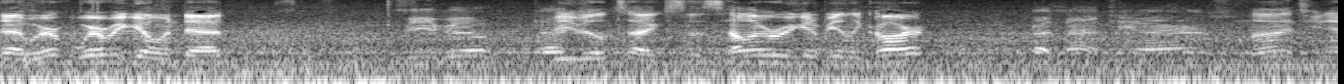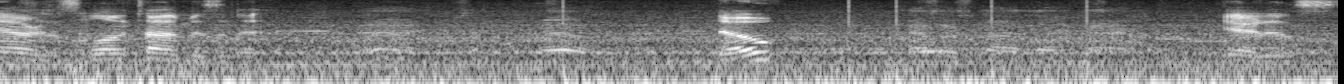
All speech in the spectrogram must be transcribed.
Dad, where, where are we going, Dad? Beeville, Texas. Beeville, Texas. How long are we gonna be in the car? About 19 hours. 19 hours. That's a long time, isn't it? Uh, No? no, no, it's not a long time. Yeah, it is.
